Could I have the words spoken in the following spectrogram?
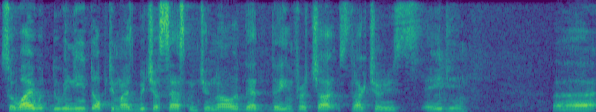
So why do we need optimized bridge assessment? You know that the infrastructure is aging, uh,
